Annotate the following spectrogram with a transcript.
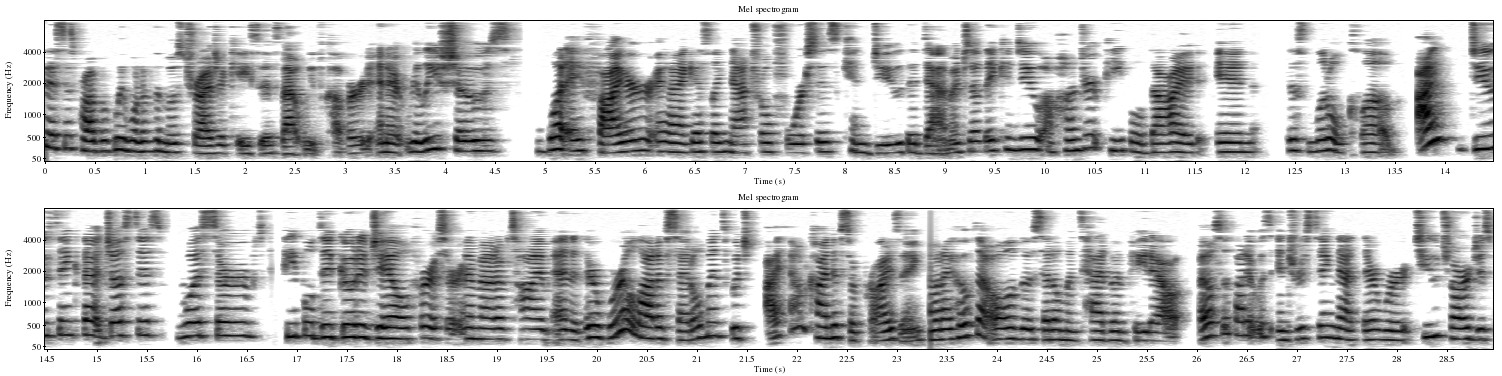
this is probably one of the most tragic cases that we've covered and it really shows what a fire and I guess like natural forces can do, the damage that they can do. A hundred people died in this little club. I do think that justice was served. People did go to jail for a certain amount of time, and there were a lot of settlements, which I found kind of surprising. And I hope that all of those settlements had been paid out. I also thought it was interesting that there were two charges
